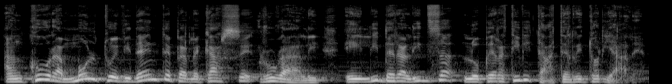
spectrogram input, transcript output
ancora molto evidente per le casse rurali, e liberalizza l'operatività territoriale.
